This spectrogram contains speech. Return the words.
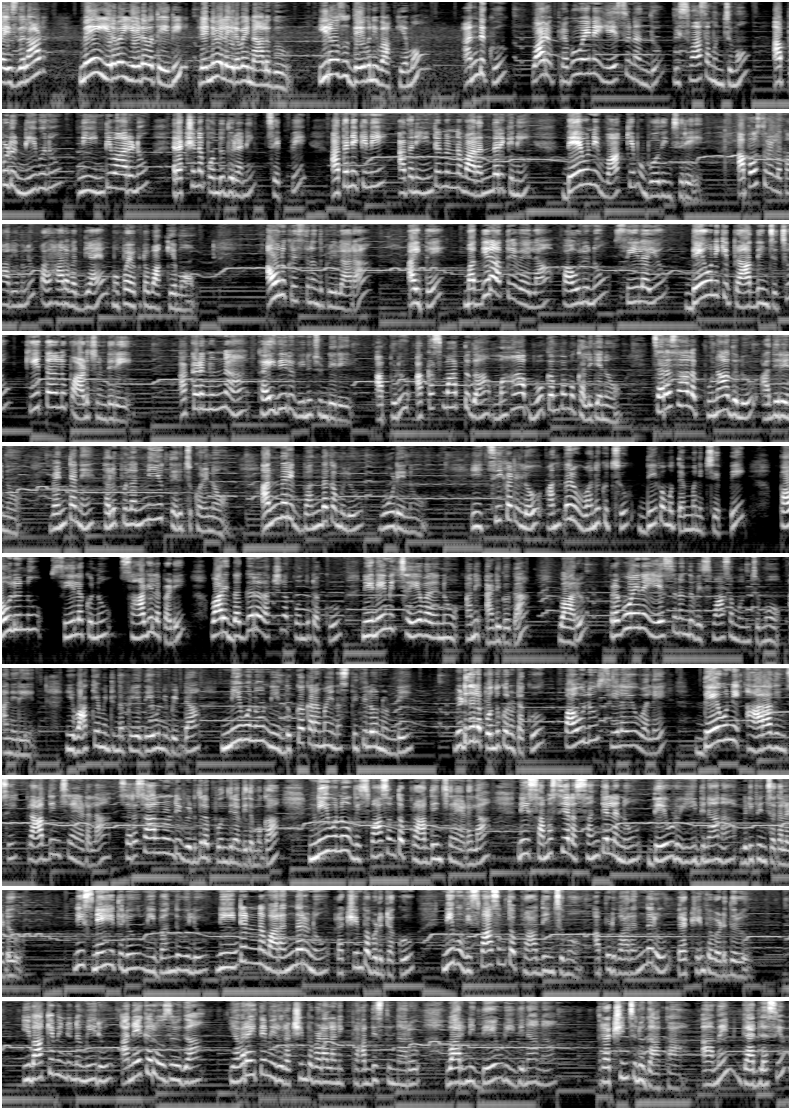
Praise the Lord మే ఇరవై ఏడవ తేదీ రెండు వేల ఇరవై నాలుగు. ఈరోజు దేవుని వాక్యము. అందుకు వారు ప్రభువైన యేసునందు విశ్వాసముంచుము. అప్పుడు నీవును నీ ఇంటివారును రక్షణ పొందుదురని చెప్పి అతనికిని అతని ఇంటనున్న వారందరికిని దేవుని వాక్యము బోధించిరి. అపోస్తుల కార్యములు పదహారవ అధ్యాయం ముప్పై ఒకటో వాక్యము. అవును క్రీస్తునందు ప్రియులారా అయితే మధ్యరాత్రి వేళ పౌలును శీలయు దేవునికి ప్రార్థించుచు కీర్తనలు పాడుచుండిరి. అక్కడనున్న ఖైదీలు వినుచుండిరి. అప్పుడు అకస్మాత్తుగా మహా భూకంపము కలిగెను. చరసాల పునాదులు అదిరెను. వెంటనే తలుపులన్నీ తెరుచుకొనెను. అందరి బంధకములు ఊడెను. ఈ చీకటిలో అందరూ వణుకుచు దీపము తెమ్మని చెప్పి పౌలును శీలకును సాగిలపడి వారి దగ్గర రక్షణ పొందుటకు నేనేమి చేయవలను అని అడుగుగా వారు ప్రభు అయిన యేసునందు విశ్వాసముంచుము అనిరి. ఈ వాక్యం వింటున్న ప్రియ దేవుని బిడ్డ నీవును నీ దుఃఖకరమైన స్థితిలో నుండి విడుదల పొందుకొనుటకు పౌలు శీలయు వలె దేవుణ్ణి ఆరాధించి ప్రార్థించిన ఎడల శరసాల నుండి విడుదల పొందిన విధముగా నీవును విశ్వాసంతో ప్రార్థించిన ఎడల నీ సమస్యల సంఖ్యలను దేవుడు ఈ దినాన విడిపించగలడు. నీ స్నేహితులు నీ బంధువులు నీ ఇంటనున్న వారందరూ రక్షింపబడుటకు నీవు విశ్వాసంతో ప్రార్థించుము. అప్పుడు వారందరూ రక్షింపబడుదురు. ఈ వాక్యం వింటున్న మీరు అనేక రోజులుగా ఎవరైతే మీరు రక్షింపబడాలని ప్రార్థిస్తున్నారో వారిని దేవుడు ఈ దినాన రక్షించునుగాక. ఆమెన్. God bless you.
